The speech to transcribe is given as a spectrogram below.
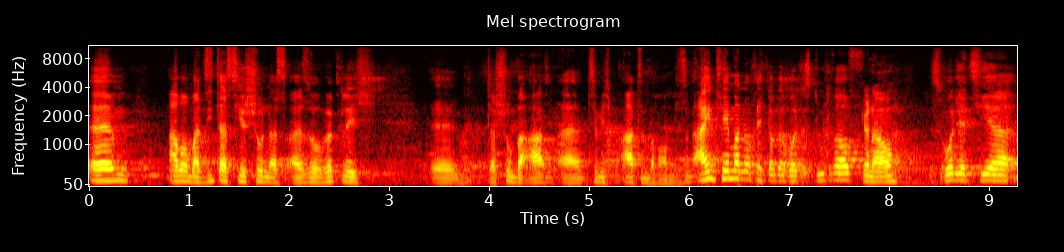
Ähm, aber man sieht das hier schon, dass also wirklich äh, das schon beatem, äh, ziemlich atemberaubend ist. Und ein Thema noch, ich glaube, da wolltest du drauf. Genau. Es wurde jetzt hier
